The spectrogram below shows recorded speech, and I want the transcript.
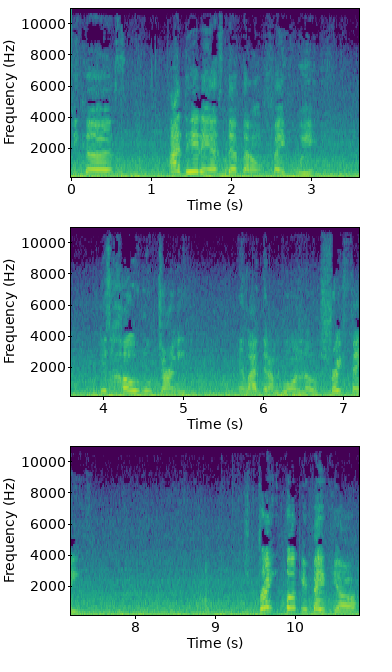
because I did ask stepped out on faith with this whole new journey in life that I'm going though. Straight faith. Straight fucking faith, y'all.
